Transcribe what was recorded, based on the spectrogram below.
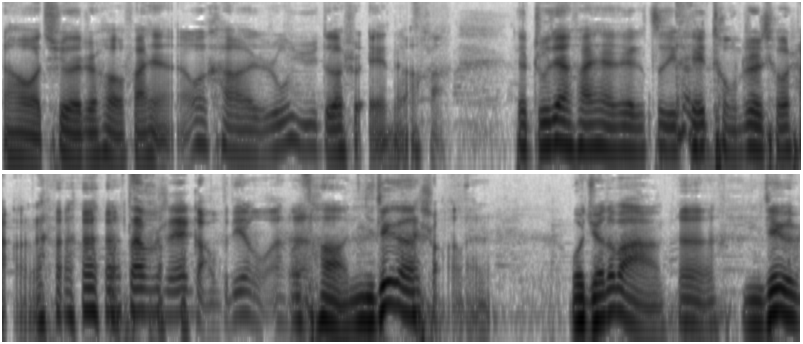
然后我去了之后，发现我靠如鱼得水，你知道吗？就逐渐发现这个自己可以统治球场，他们谁也搞不定我。我操，你这个太爽了！我觉得吧，嗯，你这个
